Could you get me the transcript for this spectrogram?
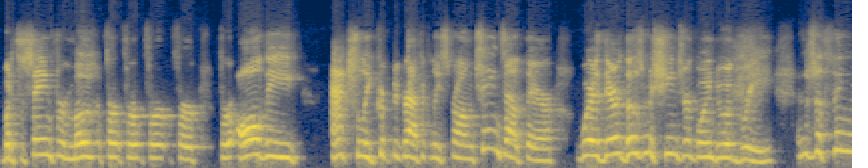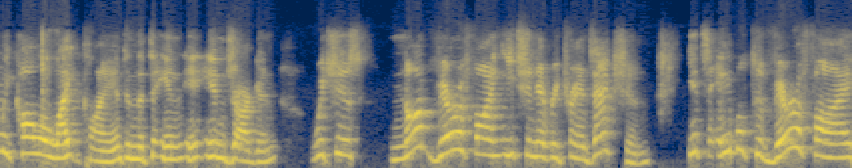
but it's the same for, most, for, for, for, for, for all the actually cryptographically strong chains out there where those machines are going to agree. And there's a thing we call a light client in, the, in, in, in jargon, which is not verifying each and every transaction, it's able to verify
